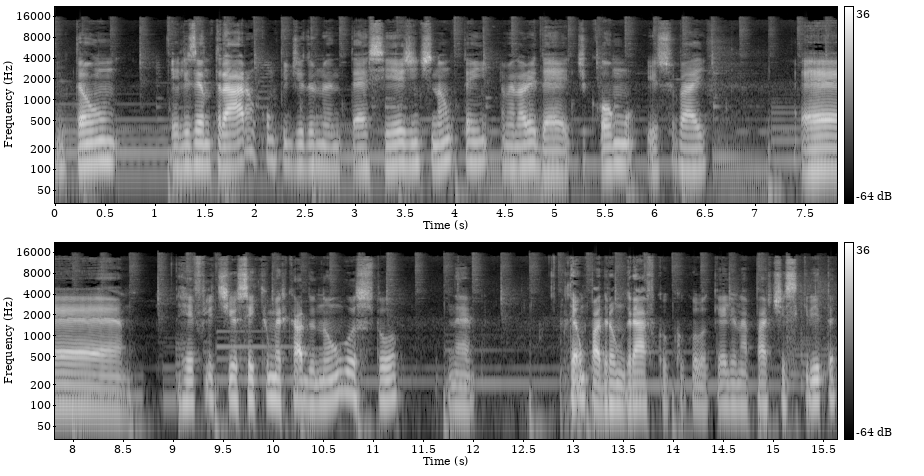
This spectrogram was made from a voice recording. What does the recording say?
Então eles entraram com pedido no TSE e a gente não tem a menor ideia de como isso vai é, refletir. Eu sei que o mercado não gostou, né? Tem um padrão gráfico que eu coloquei ali na parte escrita,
